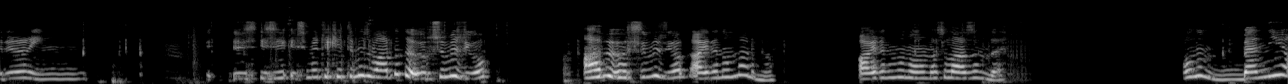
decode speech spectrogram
Ring. İs, is, isim etiketimiz vardı da örsümüz yok. Abi örsümüz yok. Iron'un var mı? Iron'un olması lazımdı. Oğlum ben niye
